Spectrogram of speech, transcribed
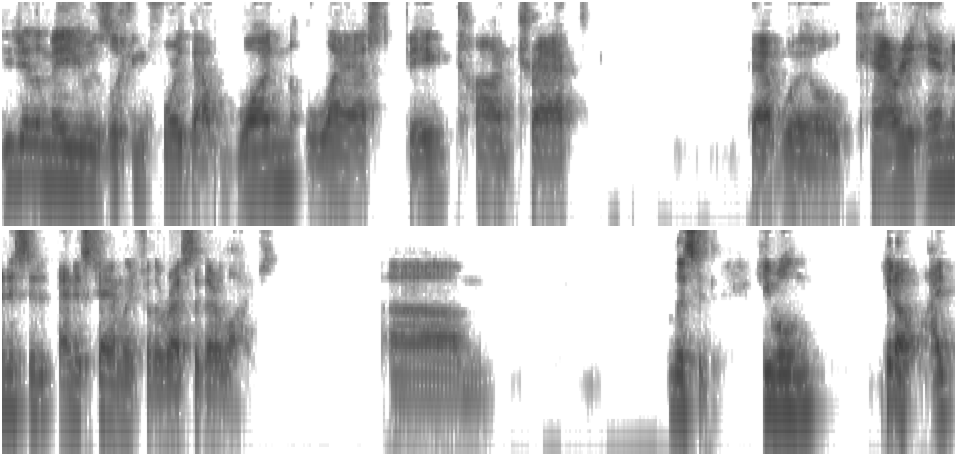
DJ LeMahieu is looking for that one last big contract that will carry him and his, and his family for the rest of their lives. Um, listen, he will, you know, I,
